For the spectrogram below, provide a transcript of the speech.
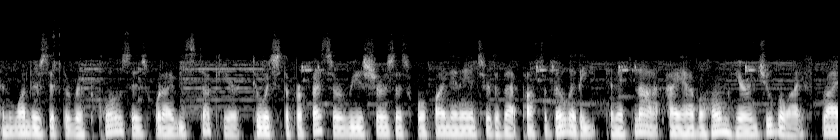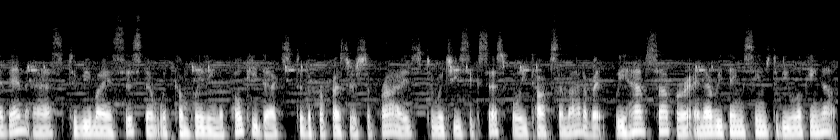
and wonders if the rift closes, would I be stuck here? To which the professor reassures us we'll find an answer to that possibility, and if not, I have a home here in Jubilife. Rei then asks to be my assistant with completing the Pokédex, to the professor's surprise, to which he successfully talks him out of it. We have supper, and everything seems to be looking up.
